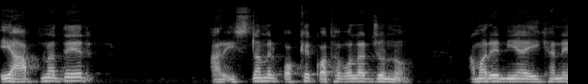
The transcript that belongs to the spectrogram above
এই আপনাদের আর ইসলামের পক্ষে কথা বলার জন্য আমার নিয়ে এইখানে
